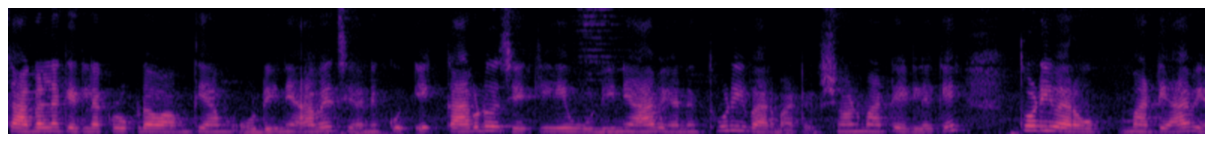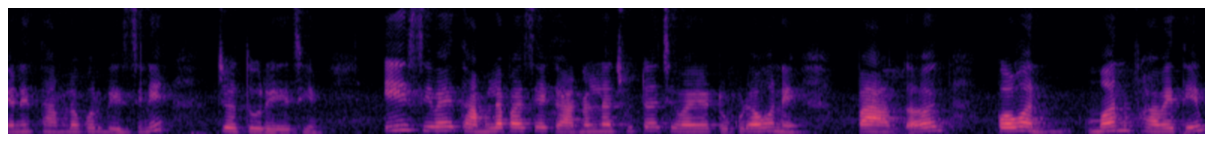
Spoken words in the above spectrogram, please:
કાગળના કેટલાક ટુકડાઓ આમથી આમ ઉડીને આવે છે અને કોઈ એક કાગડો છે કે એ ઉડીને આવે અને થોડી વાર માટે, ક્ષણ માટે એટલે કે થોડી વાર માટે આવી અને થાંભલા પર બેસીને જતું રહે છે. એ સિવાય થાંભલા પાસે કાગળના છૂટાછવાયા ટુકડાઓને પાગલ પવન મન ફાવે તેમ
